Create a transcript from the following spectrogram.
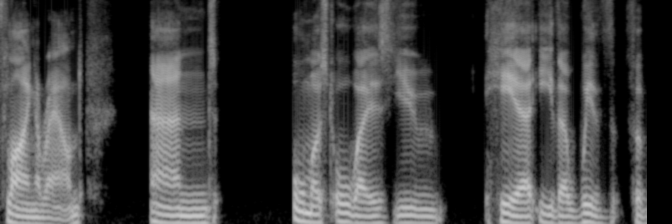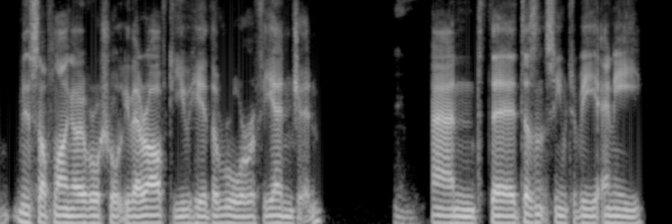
flying around, and almost always you hear either with the missile flying over or shortly thereafter, you hear the roar of the engine, Hmm. and there doesn't seem to be any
